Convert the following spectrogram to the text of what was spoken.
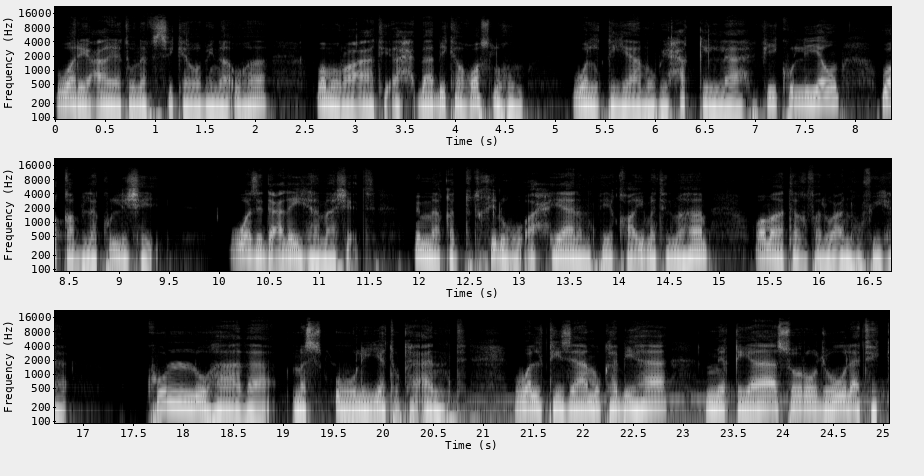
ورعاية نفسك وبناؤها. ومراعاة أحبابك ووصلهم والقيام بحق الله في كل يوم وقبل كل شيء. وزد عليها ما شئت. مما قد تدخله أحيانا في قائمة المهام. وما تغفل عنه فيها. كل هذا مسؤوليتك أنت والتزامك بها مقياس رجولتك.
